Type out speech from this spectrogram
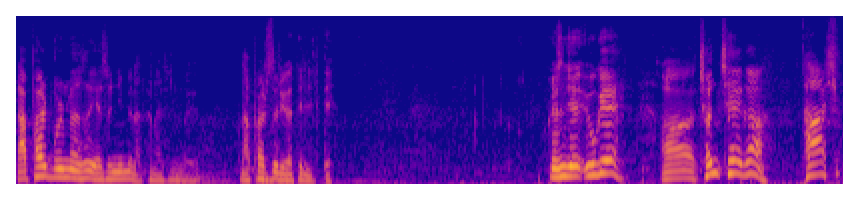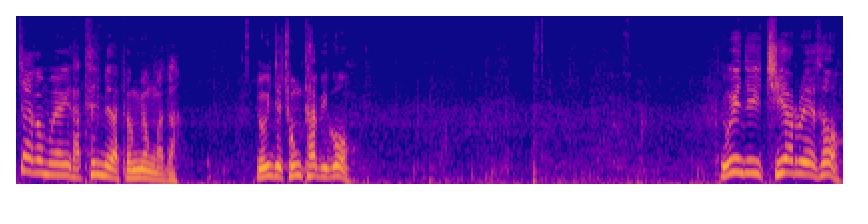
나팔 불면서 예수님이 나타나시는 거예요. 나팔 소리가 들릴 때. 그래서 이제 요게 아, 전체가 다 십자가 모양이 다 틀립니다. 병명마다. 여기 이제 종탑이고 요게 이제 이 지하로 해서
